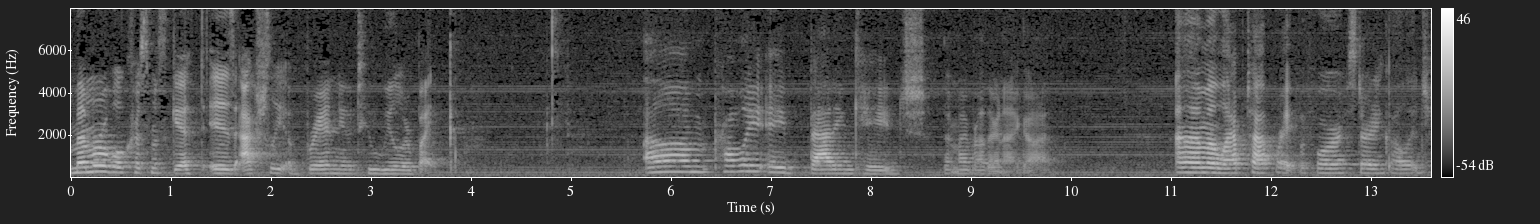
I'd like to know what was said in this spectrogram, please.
memorable Christmas gift is actually a brand new two-wheeler bike. Um, probably a batting cage that my brother and I got. Um, a laptop right before starting college.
